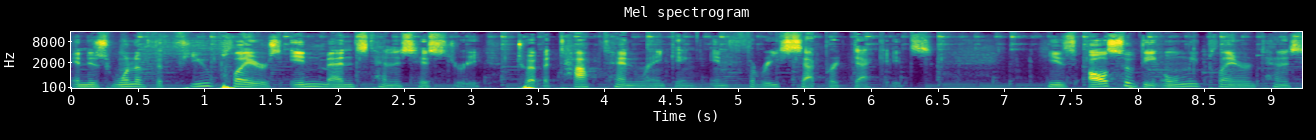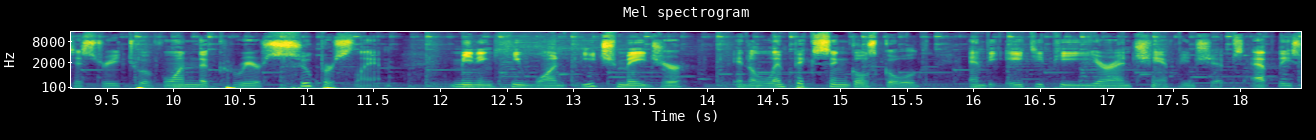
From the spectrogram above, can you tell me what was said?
and is one of the few players in men's tennis history to have a top 10 ranking in three separate decades. He is also the only player in tennis history to have won the career Super Slam, meaning he won each major, an Olympic singles gold, and the ATP year end championships at least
